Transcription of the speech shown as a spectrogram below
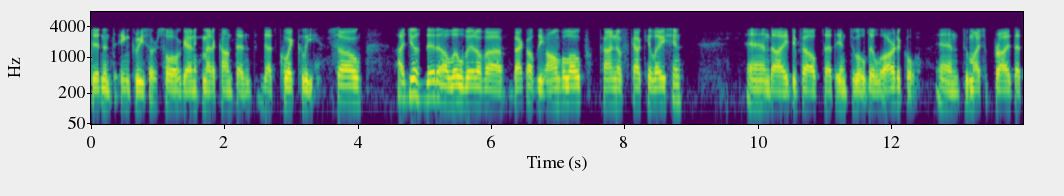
didn't increase our soil organic matter content that quickly. So I just did a little bit of a back of the envelope kind of calculation, and I developed that into a little article. And to my surprise, that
